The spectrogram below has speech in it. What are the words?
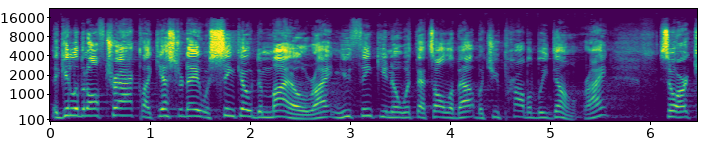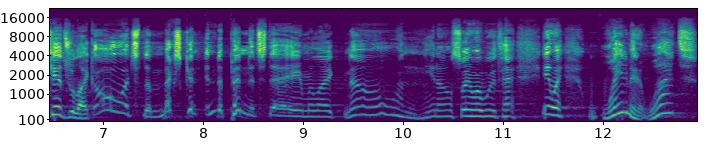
they get a little bit off track? Like yesterday was Cinco de Mayo, right? And you think you know what that's all about, but you probably don't, right? So our kids were like, "Oh, it's the Mexican Independence Day," and we're like, "No," and you know. So anyway, we anyway, wait a minute, what?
